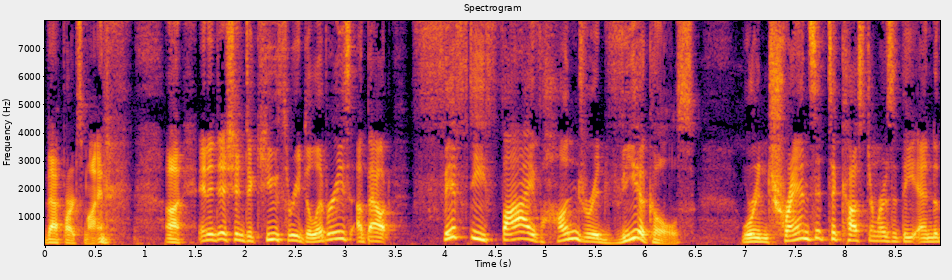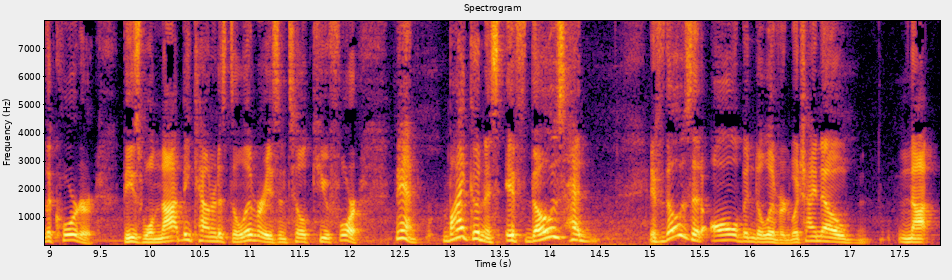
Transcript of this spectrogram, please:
That part's mine. Uh, in addition to Q3 deliveries, about 5,500 vehicles were in transit to customers at the end of the quarter. These will not be counted as deliveries until Q4. Man, my goodness, if those had if those had all been delivered, which I know not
